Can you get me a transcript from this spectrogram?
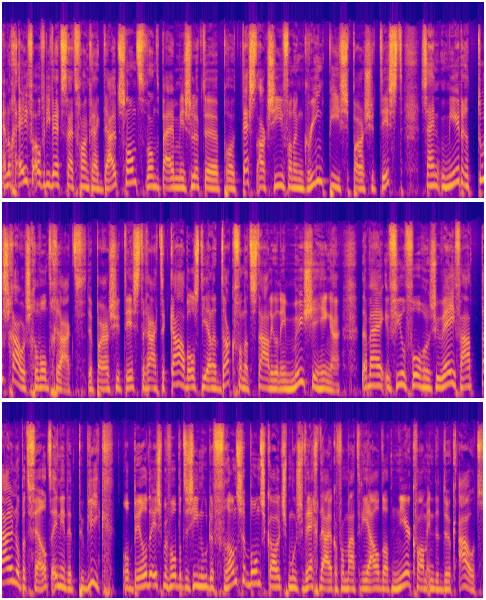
En nog even over die wedstrijd Frankrijk-Duitsland. Want bij een mislukte protestactie van een Greenpeace-parachutist zijn meerdere toeschouwers gewond geraakt. De parachutist raakte kabels die aan het dak van het stadion in München hingen. Daarbij viel volgens UEFA puin op het veld en in het publiek. Op beelden is bijvoorbeeld te zien hoe de Franse bondscoach moest wegduiken voor materiaal dat neerkwam in de duck-out.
